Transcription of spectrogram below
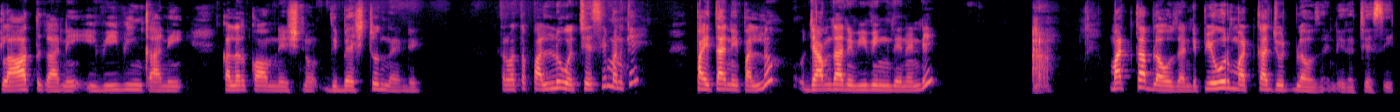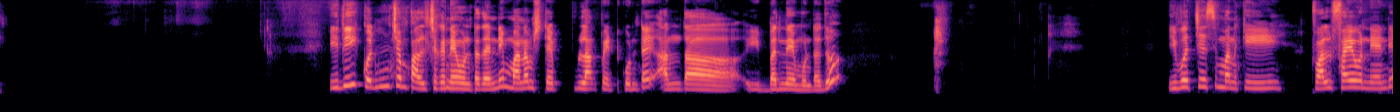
క్లాత్ కానీ ఈ వీవింగ్ కానీ కలర్ కాంబినేషను ది బెస్ట్ ఉందండి. తర్వాత పళ్ళు వచ్చేసి మనకి పైతానీ పళ్ళు జామ్దాని వీవింగ్దేనండి మట్కా బ్లౌజ్ అండి. ప్యూర్ మట్కా జూట్ బ్లౌజ్ అండి ఇది వచ్చేసి. ఇది కొంచెం పలచగానే ఉంటుందండి. మనం స్టెప్ లాగా పెట్టుకుంటే అంత ఇబ్బంది ఏమి ఉండదు. ఇవి వచ్చేసి మనకి ట్వెల్వ్ ఫైవ్ ఉన్నాయండి.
